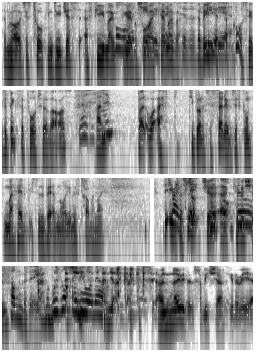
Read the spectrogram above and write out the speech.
um, who I was just talking to just a few moments Former ago before I came over. executive of EDS, EDS. of course, who's a big supporter of ours. What was his And- name? But well, uh, to be honest, his surname's just gone from my head, which is a bit annoying this time of night. The Frankly, infrastructure we've got uh, Bill somebody. And- Have we got anyone else? And yeah, I, I could see, I know that somebody's shouting in her ear,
